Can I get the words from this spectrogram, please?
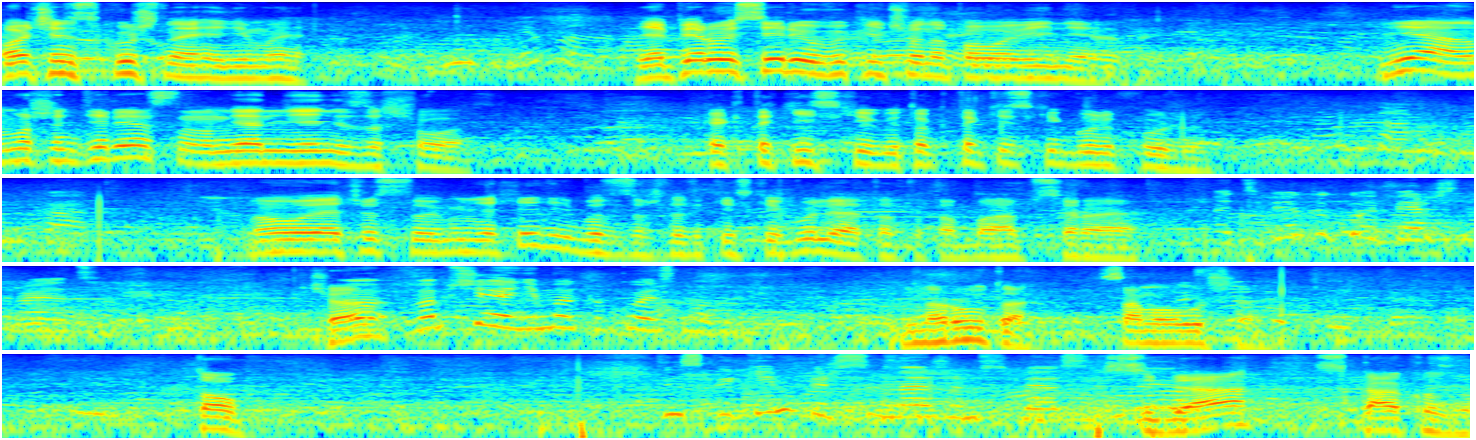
Очень скучное аниме. Я первую серию выключу на половине. Не, ну может интересно, но мне, мне не зашло. Как токийский гуль, только токийский гуль хуже. Ну, я чувствую, меня хейтить будут, за что токийский гуль я тут обсираю. А тебе какой перс нравится? Че? А, вообще аниме какое смотришь? Наруто, самое лучшее. Топ. Ты с каким персонажем себя ассоциируешь? Себя с Какузу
